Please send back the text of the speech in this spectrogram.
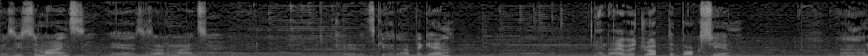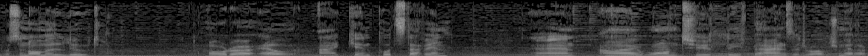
are these the mines? Yeah, these are the mines. Okay, let's get up again. And I will drop the box here. And with the normal loot order L, I can put stuff in. And I want to leave behind the Dwarvish Mattock.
